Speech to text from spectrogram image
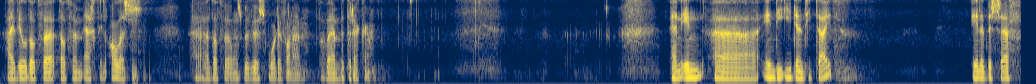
Hij wil dat we, dat we hem echt in alles, uh, dat we ons bewust worden van hem, dat we hem betrekken. En in, in die identiteit, in het besef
